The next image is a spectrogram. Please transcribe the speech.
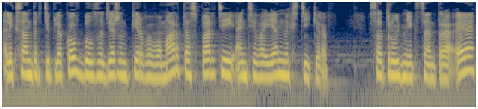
Александр Тепляков был задержан 1 марта с партией антивоенных стикеров. Сотрудник Центра Э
